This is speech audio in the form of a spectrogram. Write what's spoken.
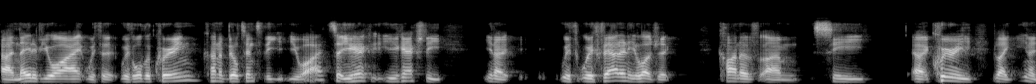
uh, native UI with a, with all the querying kind of built into the UI. So you you can actually you know with without any logic, kind of um, see. Uh, query like you know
